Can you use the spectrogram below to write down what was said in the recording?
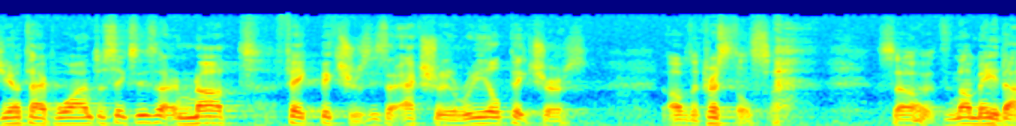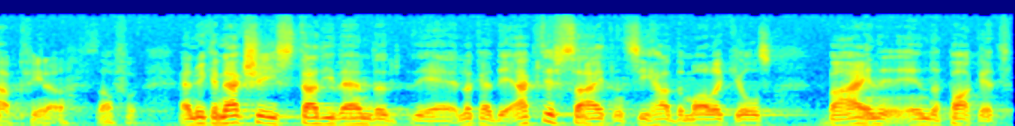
genotype 1 to 6. These are not fake pictures. These are actually real pictures of the crystals. so it's not made up, you know. and we can actually study then, the, the, look at the active site and see how the molecules bind in the pocket.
